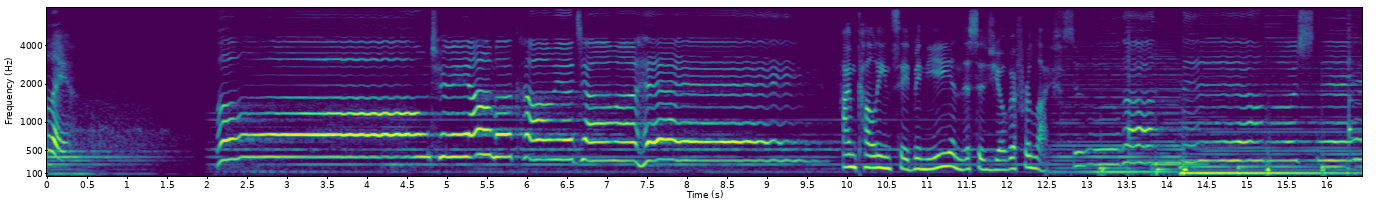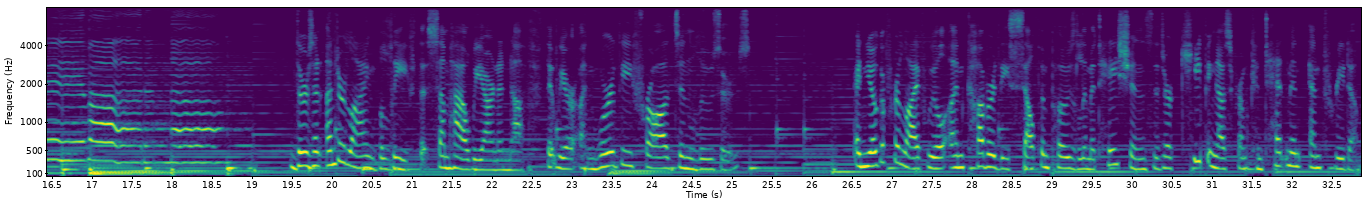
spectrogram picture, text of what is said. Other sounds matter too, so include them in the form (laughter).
Himalaya. Om Triambakam Yajamahe. I'm Colleen Saidman Yee, and this is Yoga for Life. There's an underlying belief that somehow we aren't enough, that we are unworthy, frauds, and losers. In Yoga for Life, we will uncover these self imposed limitations that are keeping us from contentment and freedom.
